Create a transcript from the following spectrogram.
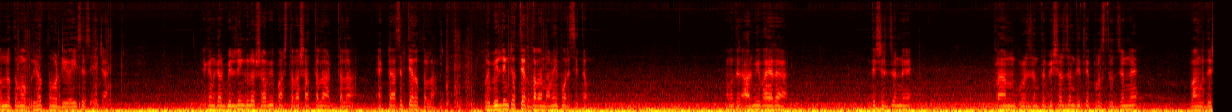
অন্যতম বৃহত্তম ডিওএইচএস এটা। এখানকার বিল্ডিংগুলো সবই পাঁচতলা, সাততলা, আটতলা, একটা আছে তেরোতলা। ওই বিল্ডিংটা তেরোতলা নামেই পরিচিত। আমাদের আর্মি ভাইয়েরা দেশের জন্যে প্রাণ পর্যন্ত বিসর্জন দিতে প্রস্তুত জন্যে বাংলাদেশ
